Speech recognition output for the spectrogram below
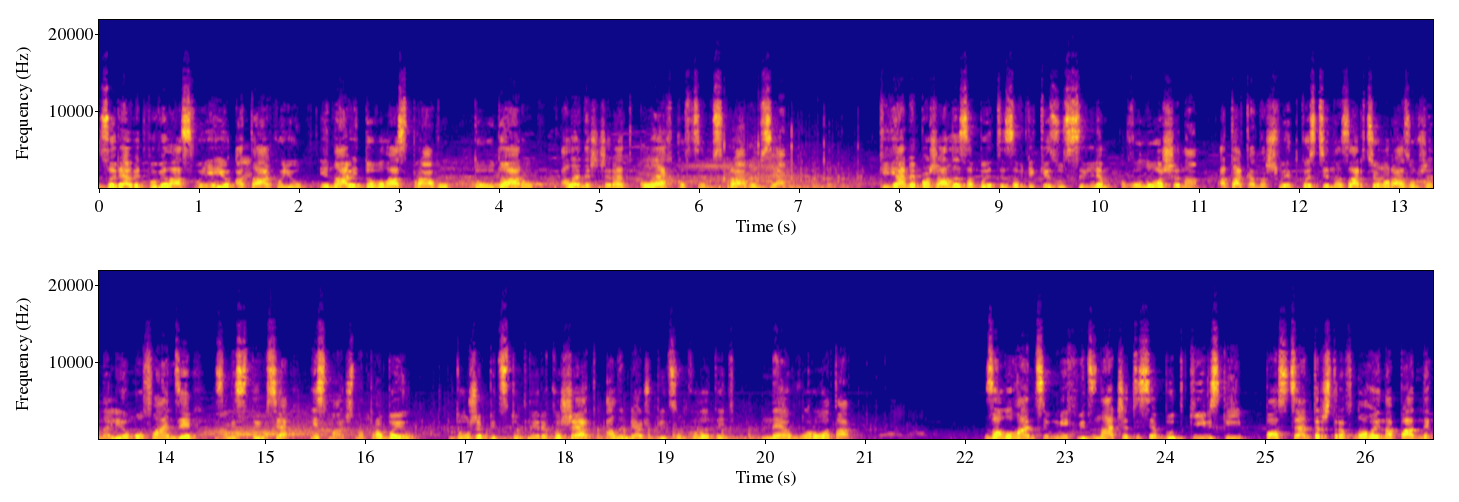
Зоря відповіла своєю атакою і навіть довела справу до удару. Але Нещерет легко з цим справився. Кияни бажали забити завдяки зусиллям Волошина. Атака на швидкості Назар цього разу вже на лівому фланзі змістився і смачно пробив. Дуже підступний рикошет, але м'яч підсумку летить не в ворота. За луганців міг відзначитися Будківський. Пас-центр штрафного і нападник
